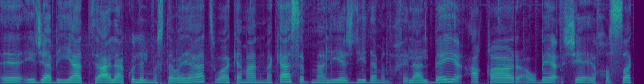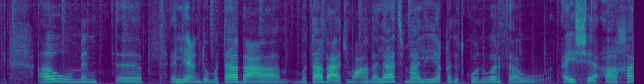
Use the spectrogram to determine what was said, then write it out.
إيجابيات على كل المستويات وكمان مكاسب مالية جديدة من خلال بيع عقار أو بيع شيء يخصك أو من اللي عنده متابعة متابعة معاملات مالية قد تكون ورث أو أي شيء آخر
